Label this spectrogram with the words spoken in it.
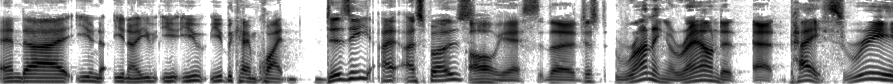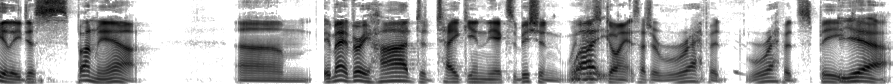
And uh, you know, you know, you, you you became quite dizzy, I, I suppose. Oh yes, the just running around it at pace really just spun me out. Um, it made it very hard to take in the exhibition when Well, you're just going at such a rapid, rapid speed. Yeah,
